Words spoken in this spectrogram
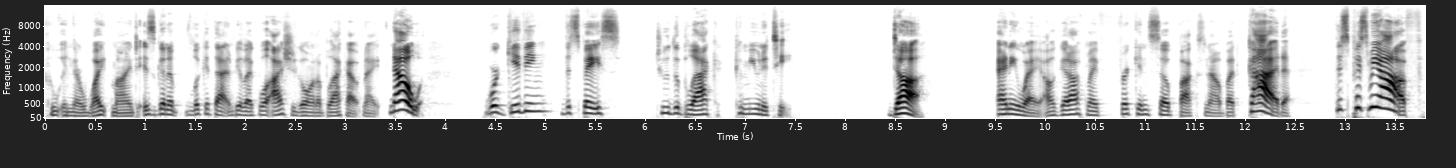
who in their white mind, is going to look at that and be like, well, I should go on a blackout night? No, we're giving the space to the black community. Duh. Anyway, I'll get off my freaking soapbox now, but God, this pissed me off.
